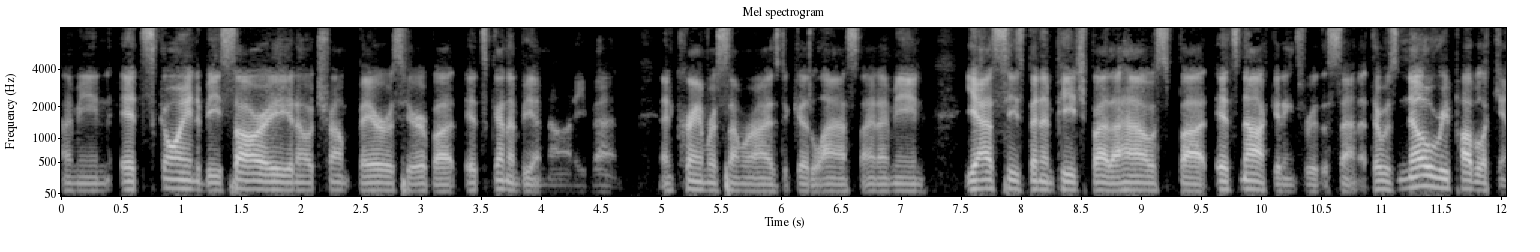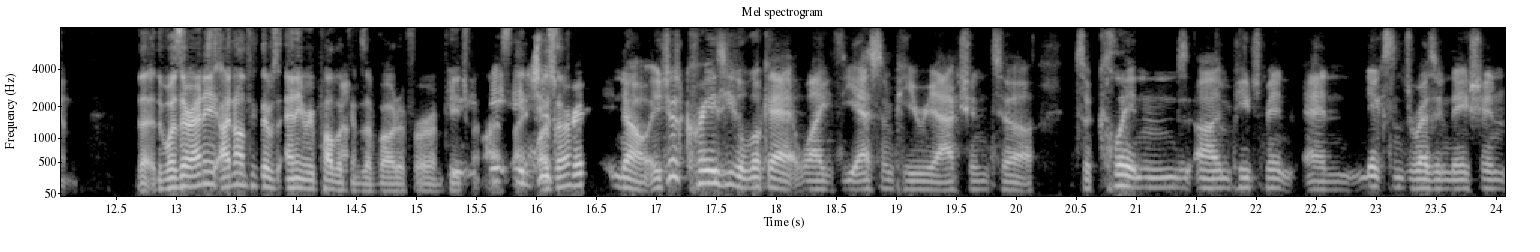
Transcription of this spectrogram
I mean, it's going to be sorry, you know, Trump bears here, but it's going to be a non-event. And Cramer summarized it good last night. I mean, yes, he's been impeached by the House, but it's not getting through the Senate. There was no Republican. Was there any? I don't think there was any Republicans that voted for impeachment last It- night. it's Was there? cra- no, it's just crazy to look at like the S and P reaction to to Clinton's uh, impeachment and Nixon's resignation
